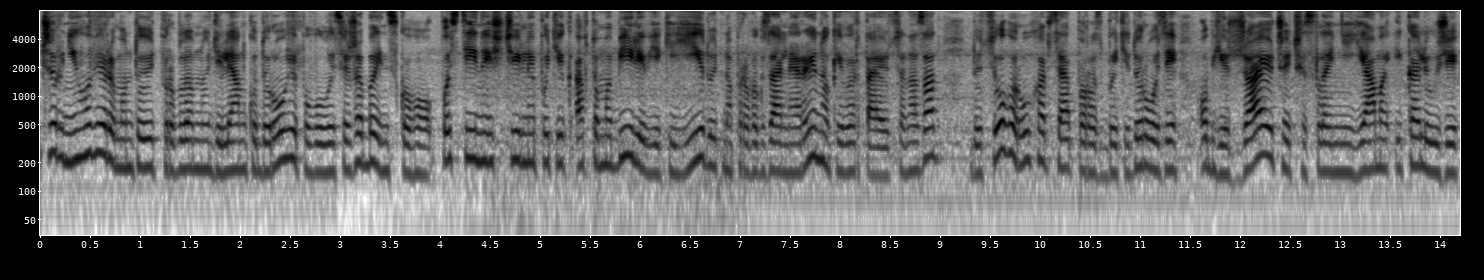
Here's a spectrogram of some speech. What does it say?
Чернігові ремонтують проблемну ділянку дороги по вулиці Жабинського. Постійний щільний потік автомобілів, які їдуть на привокзальний ринок і вертаються назад, до цього рухався по розбитій дорозі, об'їжджаючи численні ями і калюжі.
